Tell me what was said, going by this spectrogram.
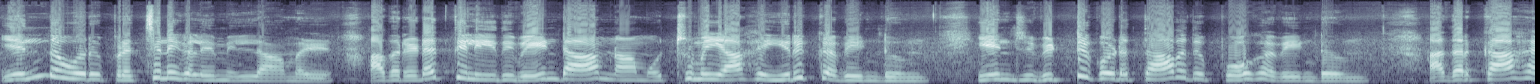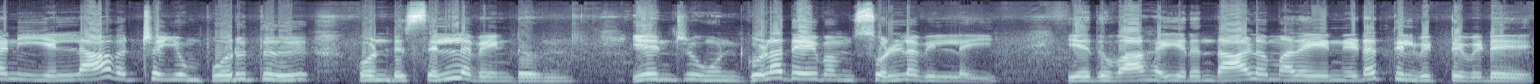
எந்த ஒரு பிரச்சனைகளும் இல்லாமல் அவரிடத்தில் இது வேண்டாம் நாம் ஒற்றுமையாக இருக்க வேண்டும் என்று விட்டு கொடுத்தாவது போக வேண்டும். அதற்காக நீ எல்லாவற்றையும் பொறுத்து கொண்டு செல்ல வேண்டும் என்று உன் குலதெய்வம் சொல்லவில்லை. எதுவாக இருந்தாலும் அதை என்னிடத்தில் விட்டுவிடு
